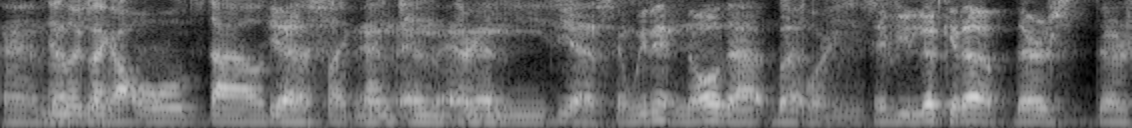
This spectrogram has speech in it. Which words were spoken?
And It looks a- like an old style dress, like and- and- and then- yes, and we didn't know that, but 40s. if you look it up, there's there's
